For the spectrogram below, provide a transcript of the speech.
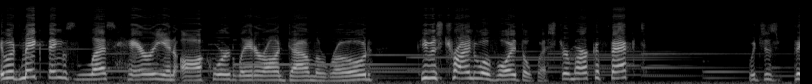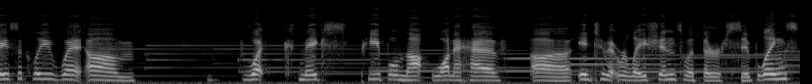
It would make things less hairy and awkward later on down the road. He was trying to avoid the Westermarck effect, which is basically when um what makes people not want to have uh, intimate relations with their siblings.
